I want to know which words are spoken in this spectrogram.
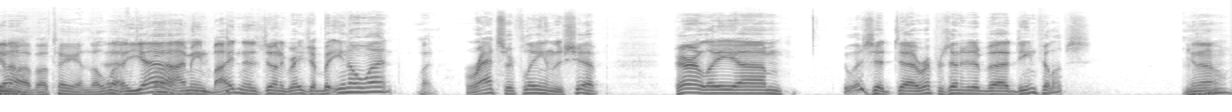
know, job, I'll tell you, on the Uh, left. yeah, Uh, I mean Biden is doing a great job, but you know what? what? Rats are fleeing the ship. Apparently, um, who is it? Uh, Representative uh, Dean Phillips. You Mm-hmm. know,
